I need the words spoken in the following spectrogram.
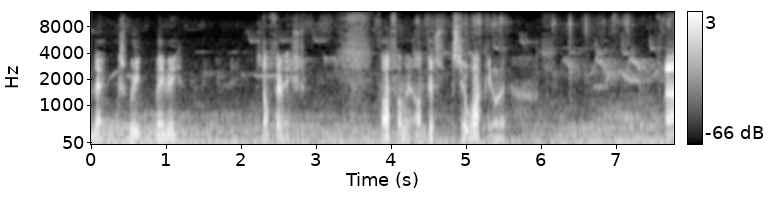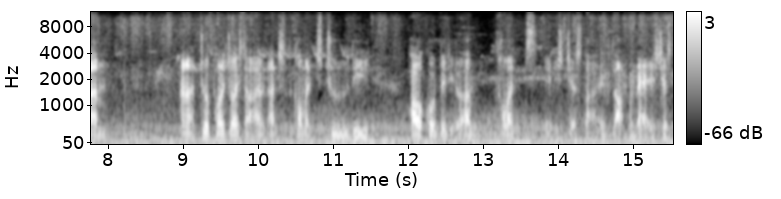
next week maybe. It's not finished. Far from it. I'm just still working on it. Um, and I do apologise that I haven't answered the comments to the paracord video um, comments. It's just that that from there. It's just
